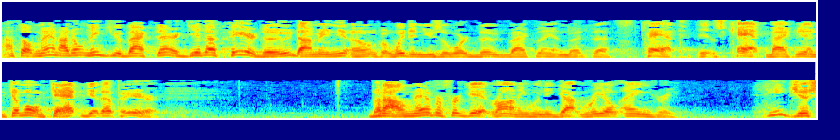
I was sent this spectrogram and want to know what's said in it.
I thought, man, I don't need you back there. Get up here, dude. I mean, you know, we didn't use the word dude back then, but uh, cat. It was cat back then. Come on, cat, get up here. But I'll never forget Ronnie when he got real angry. He just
